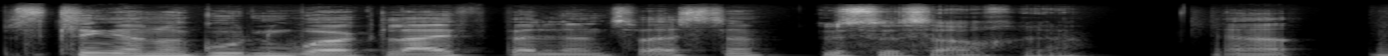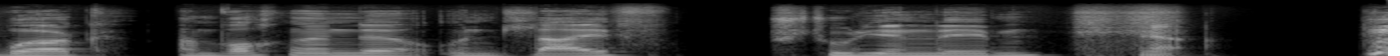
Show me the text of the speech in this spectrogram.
Das klingt nach einer guten Work-Life-Balance, weißt du? Ist es auch, ja. Ja. Work am Wochenende und Live, Studienleben. Ja.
